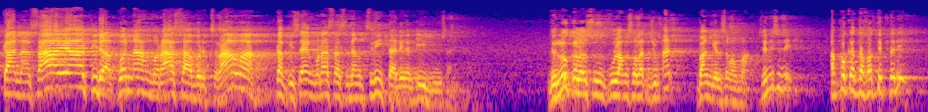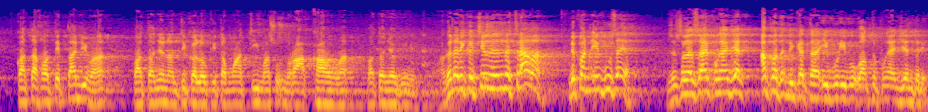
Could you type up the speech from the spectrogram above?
Karena saya tidak pernah merasa berceramah, tapi saya merasa sedang cerita dengan ibu saya. Dulu kalau pulang sholat Jumat, panggil sama mak. Sini sini. Apa kata khotib tadi? Kata khotib tadi mak, katanya nanti kalau kita mati masuk neraka mak. Katanya gini. Maka dari kecil saya sudah ceramah depan ibu saya. Selesai pengajian, apa tadi kata ibu-ibu waktu pengajian tadi?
